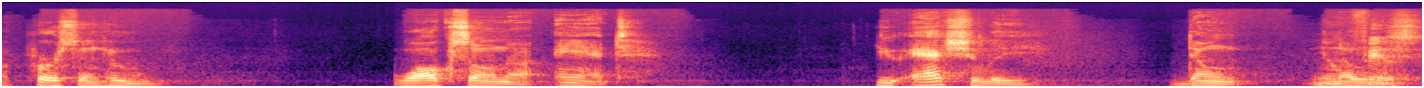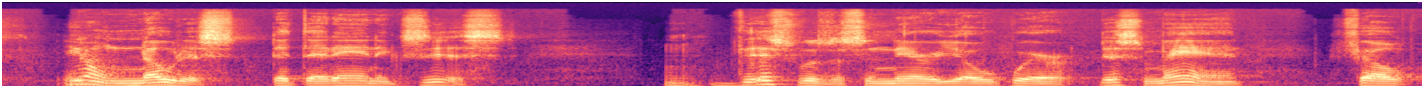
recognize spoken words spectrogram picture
a person who walks on an ant. You actually don't, don't notice. You don't notice that that ant exists. This was a scenario where this man felt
